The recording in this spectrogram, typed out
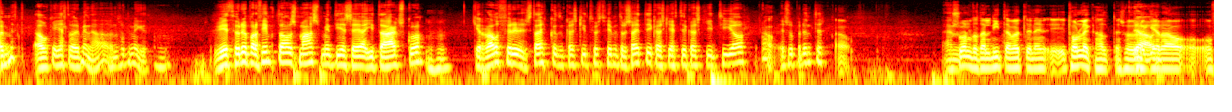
einmitt. Já, ok, ég held að vera minni, það er svolítið mikið. Við þurfum bara 15 árs manns, myndi ég segja, í dag, sko. Mhm. Gera ráð fyrir stækkuðum kannski 2500 sæti, kannski eftir kannski 10 ár, eins og byrjundir. Já. En, Svo náttúrulega að nýta völlin ein- í tónleikahald eins og við Já. að gera og, og,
